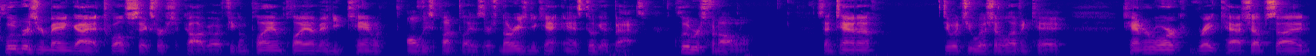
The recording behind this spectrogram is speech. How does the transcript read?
Kluber's your main guy at 12-6 for Chicago. If you can play him, play him, and you can with all these punt plays. There's no reason you can't and still get bats. Kluber's phenomenal. Santana, do what you wish at 11K. Tanner Roark, great cash upside,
